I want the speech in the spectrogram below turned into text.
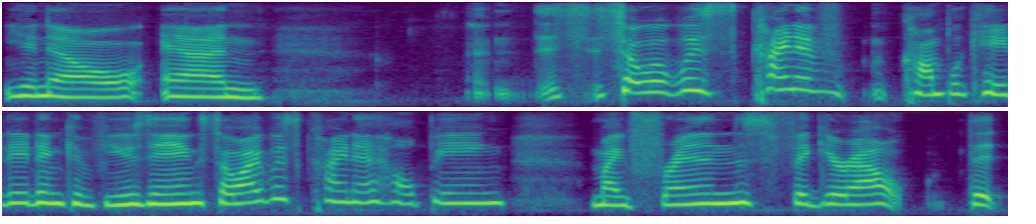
you know? And so it was kind of complicated and confusing. So i was kind of helping my friends figure out that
